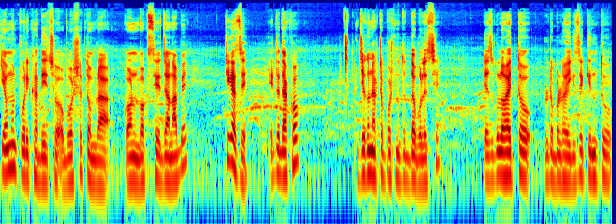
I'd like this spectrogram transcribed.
কেমন পরীক্ষা দিয়েছ? অবশ্যই তোমরা কমেন্ট বক্সে জানাবে, ঠিক আছে? এটা দেখো যে কোনো একটা প্রশ্ন দাও বলেছে। পেজগুলো হয়তো উল্টোপাল্টা হয়ে গেছে, কিন্তু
